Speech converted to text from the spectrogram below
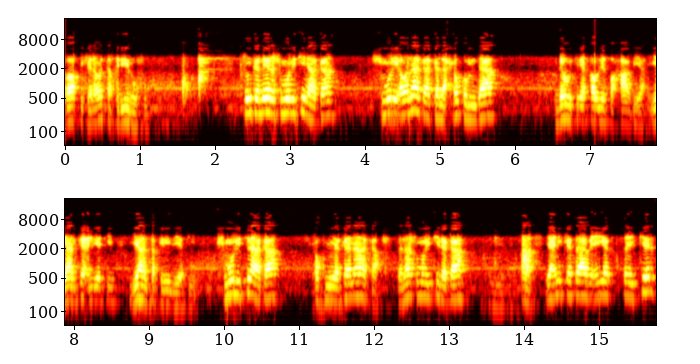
راسي كان وتقريره چونکە لێرە شمولی چی ناکە شمولی ئەوە ناکە کە لە حکم دا دەوترێ قولی صحابیە یان فعلیەتی یان تقریریەتی شمولی چ ناکە حکمیەکە ناکە تەنا شمولی دەکە يعني كتابعية قصي كرد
